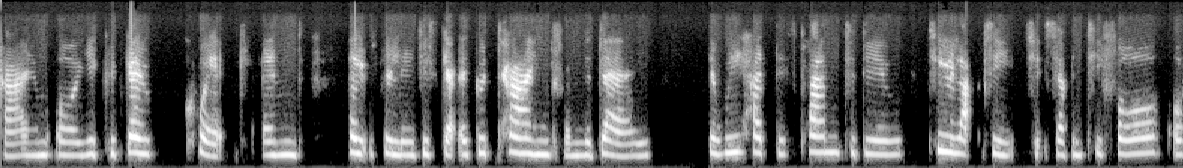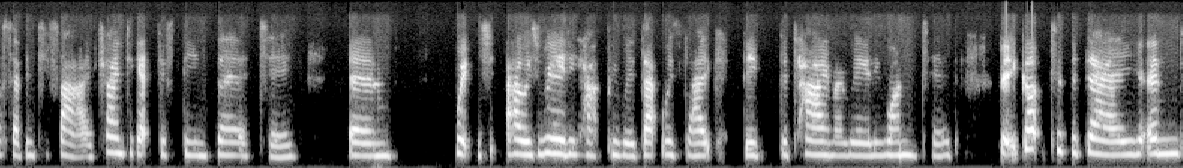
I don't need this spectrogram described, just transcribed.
time, or you could go quick and hopefully just get a good time from the day. So we had this plan to do two laps each at 74 or 75, trying to get 15:30. Um, which I was really happy with. That was like the the time I really wanted. But it got to the day and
